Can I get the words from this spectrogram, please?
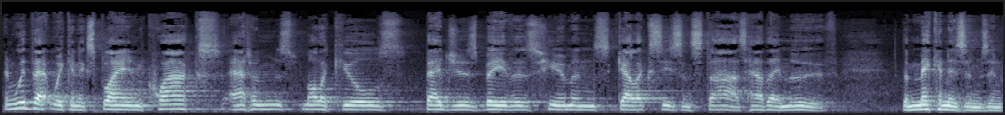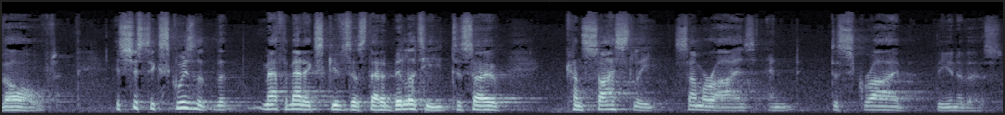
And with that, we can explain quarks, atoms, molecules, badgers, beavers, humans, galaxies, and stars, how they move. the mechanisms involved. It's just exquisite that mathematics gives us that ability to so concisely summarize and describe the universe.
